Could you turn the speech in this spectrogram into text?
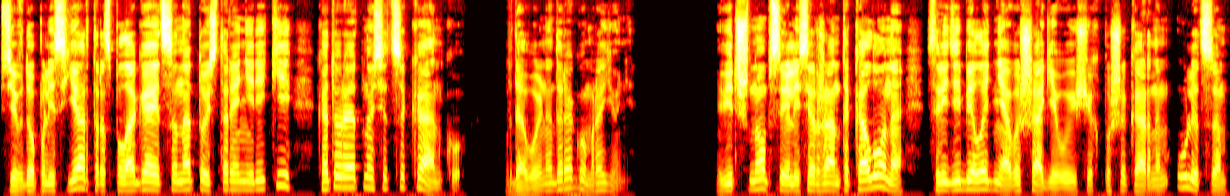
Псевдополис-Ярд располагается на той стороне реки, которая относится к Анку, в довольно дорогом районе. Вид Шнопса или сержанта Колона среди бела дня вышагивающих по шикарным улицам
